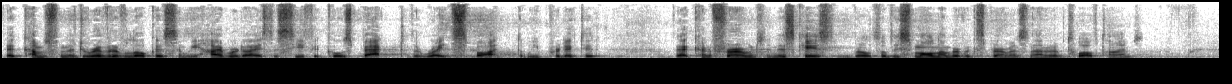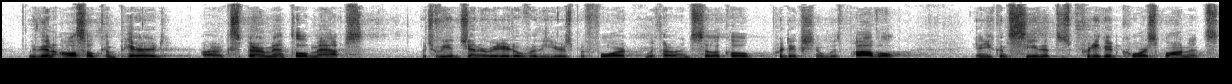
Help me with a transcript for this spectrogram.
that comes from the derivative locus, and we hybridize to see if it goes back to the right spot that we predicted. That confirmed, in this case, a relatively small number of experiments, 9 out of 12 times. We then also compared our experimental maps which we had generated over the years before with our in silico prediction with Pavel, and you can see that there's pretty good correspondence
